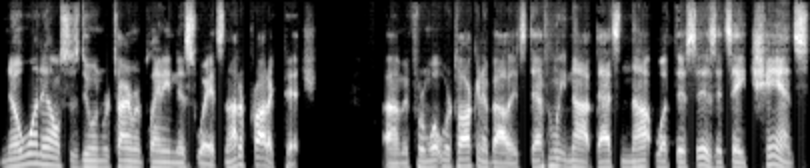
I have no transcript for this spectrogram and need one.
No one else is doing retirement planning this way. It's not a product pitch. Um, and from what we're talking about, it's definitely not. That's not what this is. It's a chance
